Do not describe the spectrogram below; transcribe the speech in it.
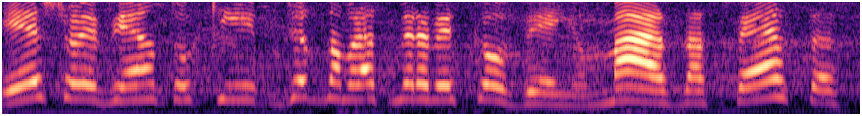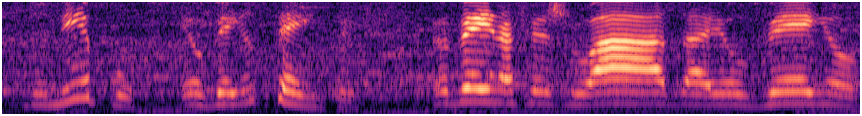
Este é o evento que, Dia dos Namorados, é a primeira vez que eu venho, mas nas festas do Nipo eu venho sempre. Eu venho na feijoada, eu venho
